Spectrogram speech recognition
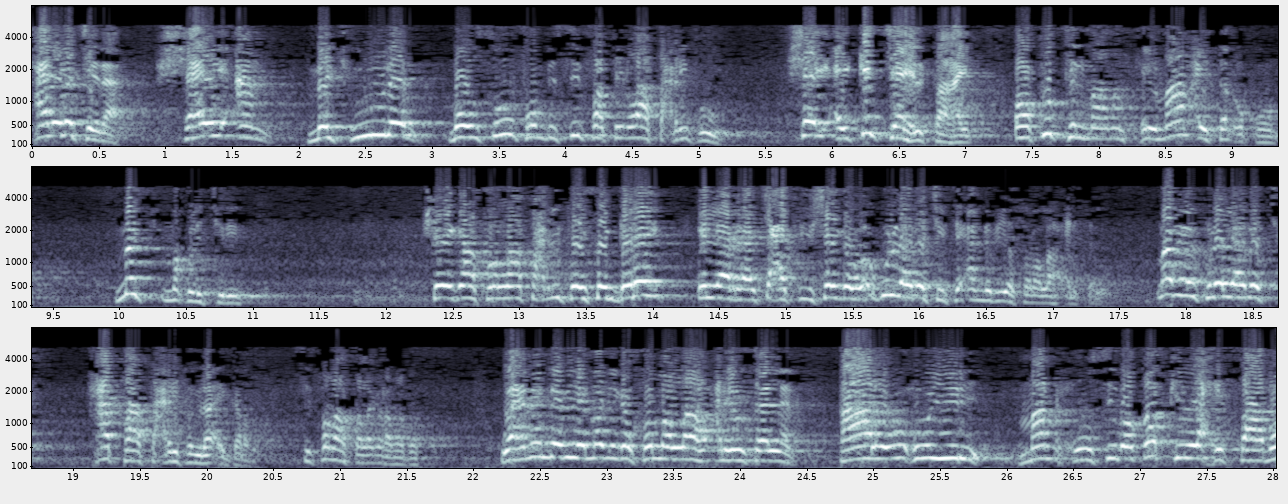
Maxaa loola jeedaa? Shay-an majhuulan mawsuufan bisifatin laa tacrifuhu shay ay ka jaahil tahay oo ku tilmaaman tilmaan aysan oqoon. Ma maqli jirin shaygaasoo laa tacrifu aysan garayn ilaa raajacat fii shayga waa ugu laaba jirtay annabiya sala allahu alay slam nabigay kula laaba jir xataa tacrifa ilaa ay garado sifadaasa laga raba dadka. Waana nebiya nabiga sala allahu calayh wasalam qaala wuxuu yidhi man xusiba qofkii la xisaabo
